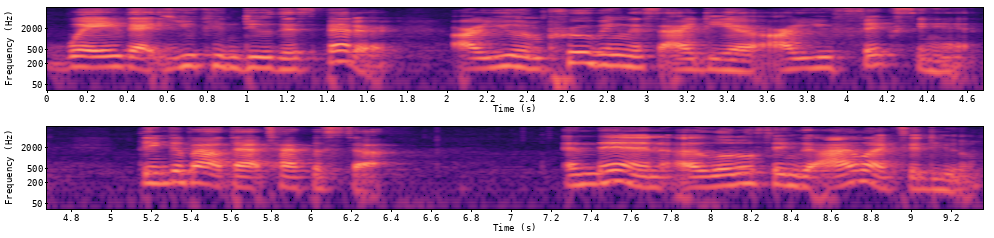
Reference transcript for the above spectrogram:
way that you can do this better? Are you improving this idea? Are you fixing it? Think about that type of stuff. And then a little thing that I like to do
